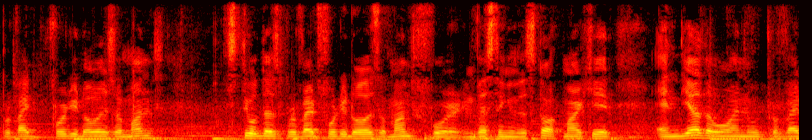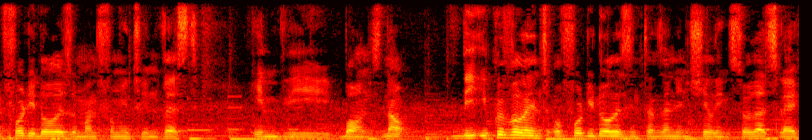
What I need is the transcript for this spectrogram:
provide forty dollars a month still does provide $40 a month for investing in the stock market and the other one would provide $40 a month for me to invest in the bonds. Now, the equivalent of $40 in Tanzanian shillings, so that's like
